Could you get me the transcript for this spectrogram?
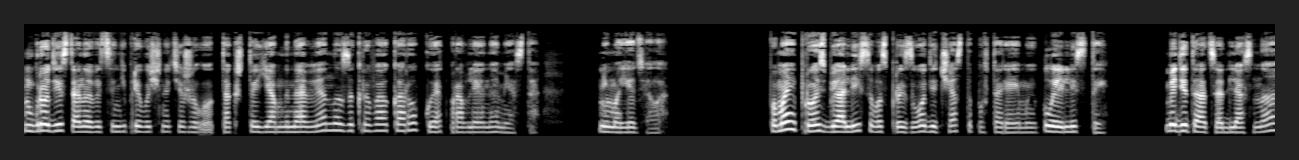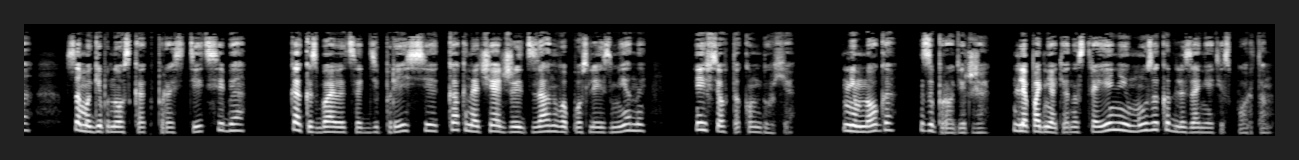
В груди становится непривычно тяжело, так что я мгновенно закрываю коробку и отправляю на место. Не мое дело. По моей просьбе Алиса воспроизводит часто повторяемые плейлисты. Медитация для сна, самогипноз «Как простить себя», «Как избавиться от депрессии», «Как начать жить заново после измены» и все в таком духе. Немного The Prodigy. Для поднятия настроения музыка для занятий спортом.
